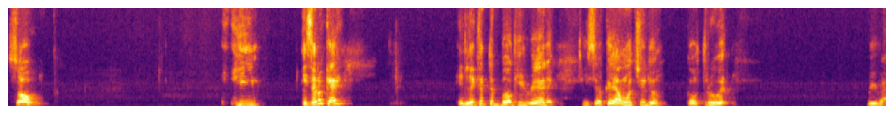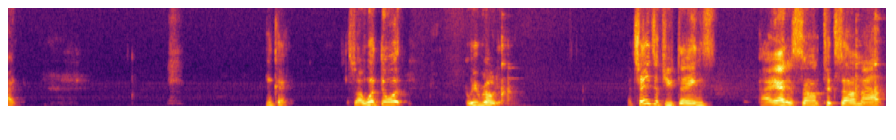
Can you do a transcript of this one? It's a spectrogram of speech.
So he he said, okay. He looked at the book, he read it. He said, okay, I want you to go through it, rewrite it. Okay. So I went through it, rewrote it. I changed a few things. I added some, took some out,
